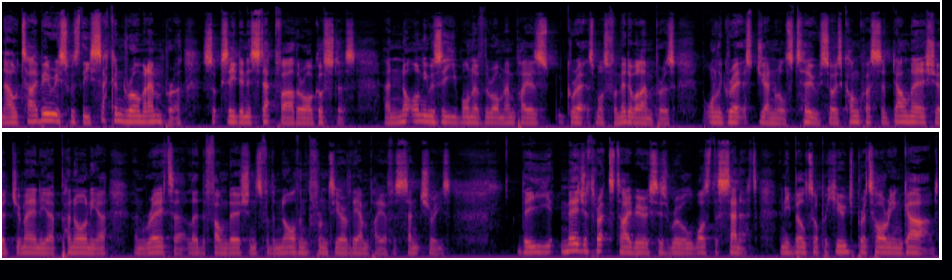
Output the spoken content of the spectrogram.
Now, Tiberius was the second Roman emperor, succeeding his stepfather Augustus, and not only was he one of the Roman Empire's greatest, most formidable emperors, but one of the greatest generals too. So his conquests of Dalmatia, Germania, Pannonia, and Rhaetia laid the foundations for the northern frontier of the empire for centuries. The major threat to Tiberius's rule was the Senate, and he built up a huge Praetorian guard,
